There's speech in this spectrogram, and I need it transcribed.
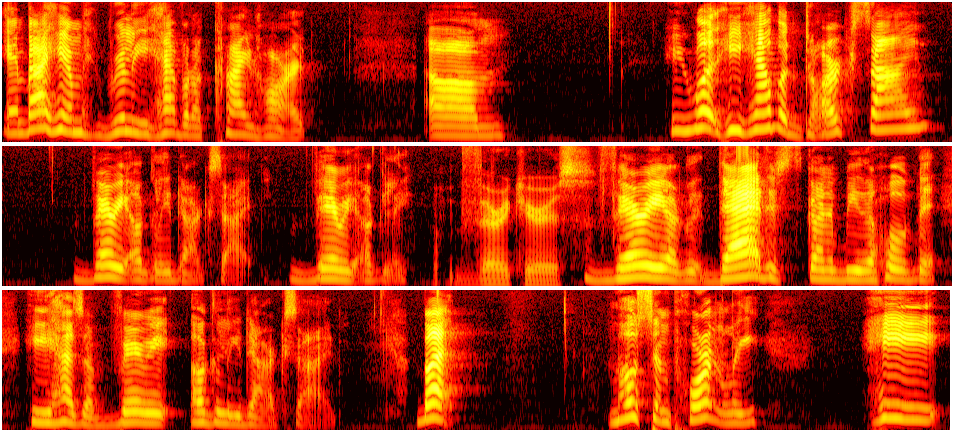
and by him really having a kind heart, um, he was he have a dark side, very ugly dark side, very ugly, I'm very curious. very ugly. That is going to be the whole bit. He has a very ugly dark side, but most importantly, he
